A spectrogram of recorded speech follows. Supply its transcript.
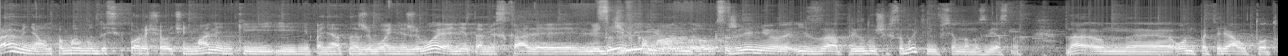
поправь меня, он, по-моему, до сих пор еще очень маленький и непонятно живой, не живой. Они там искали людей в команду. К сожалению, из-за предыдущих событий, всем нам известных, да, э, он потерял тот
